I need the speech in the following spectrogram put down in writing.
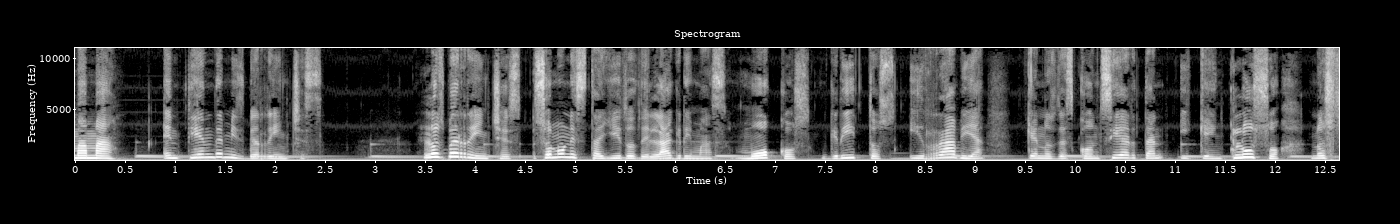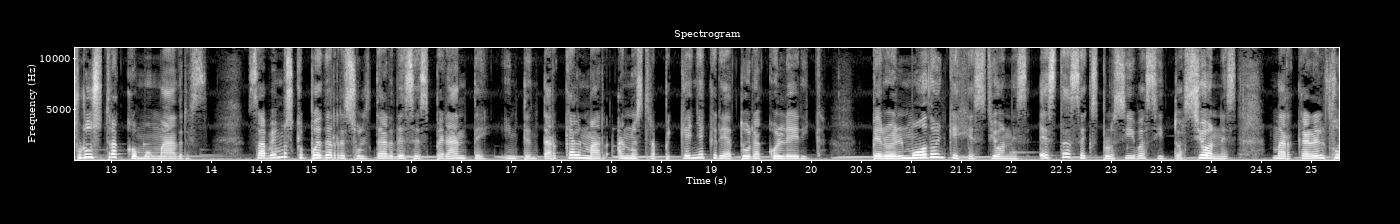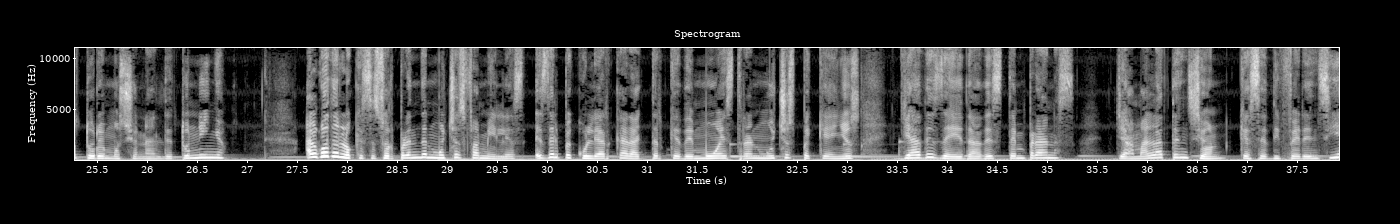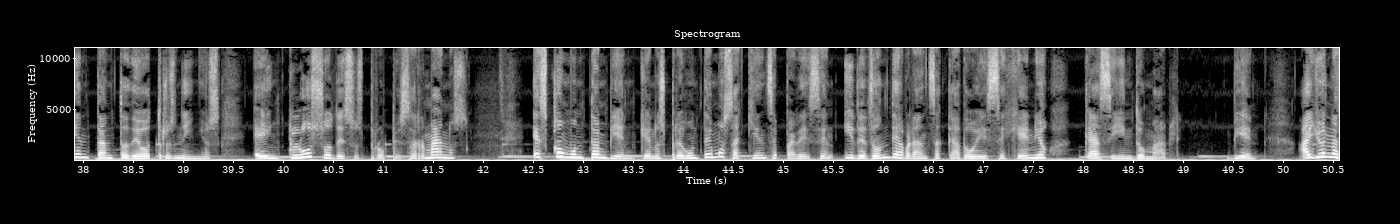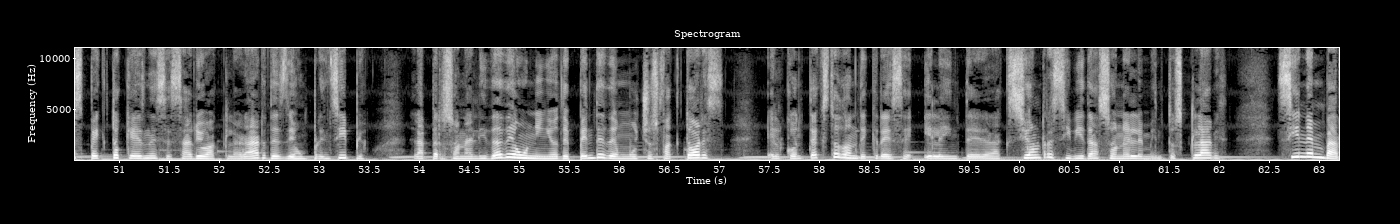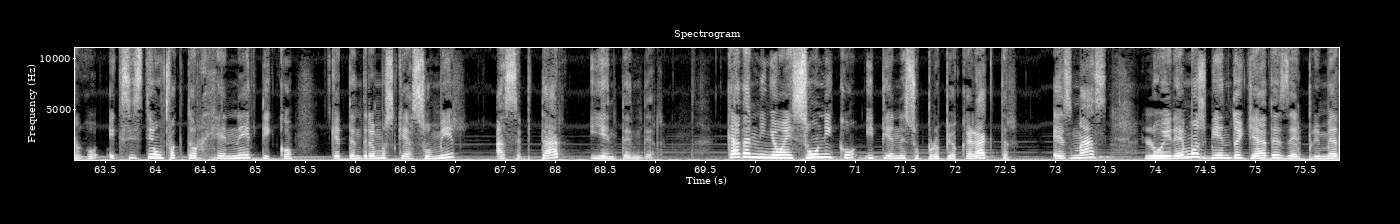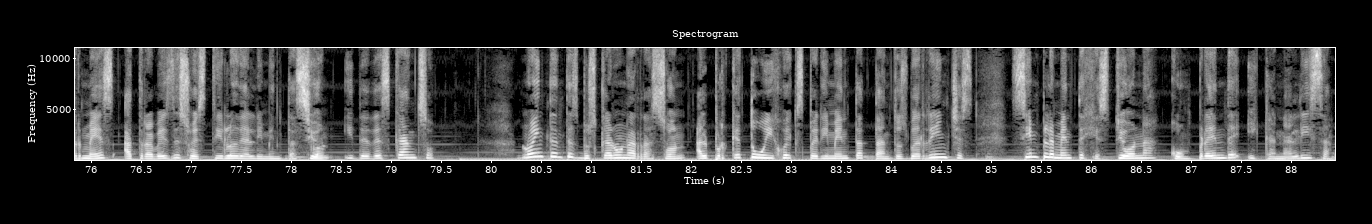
Mamá, entiende mis berrinches. Los berrinches son un estallido de lágrimas, mocos, gritos y rabia que nos desconciertan y que incluso nos frustra como madres. Sabemos que puede resultar desesperante intentar calmar a nuestra pequeña criatura colérica, pero el modo en que gestiones estas explosivas situaciones marcará el futuro emocional de tu niño. Algo de lo que se sorprenden muchas familias es del peculiar carácter que demuestran muchos pequeños ya desde edades tempranas. Llama la atención que se diferencien tanto de otros niños e incluso de sus propios hermanos. Es común también que nos preguntemos a quién se parecen y de dónde habrán sacado ese genio casi indomable. Bien, hay un aspecto que es necesario aclarar desde un principio. La personalidad de un niño depende de muchos factores. El contexto donde crece y la interacción recibida son elementos claves. Sin embargo, existe un factor genético que tendremos que asumir, aceptar y entender. Cada niño es único y tiene su propio carácter. Es más, lo iremos viendo ya desde el primer mes a través de su estilo de alimentación y de descanso. No intentes buscar una razón al por qué tu hijo experimenta tantos berrinches. Simplemente gestiona, comprende y canaliza.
